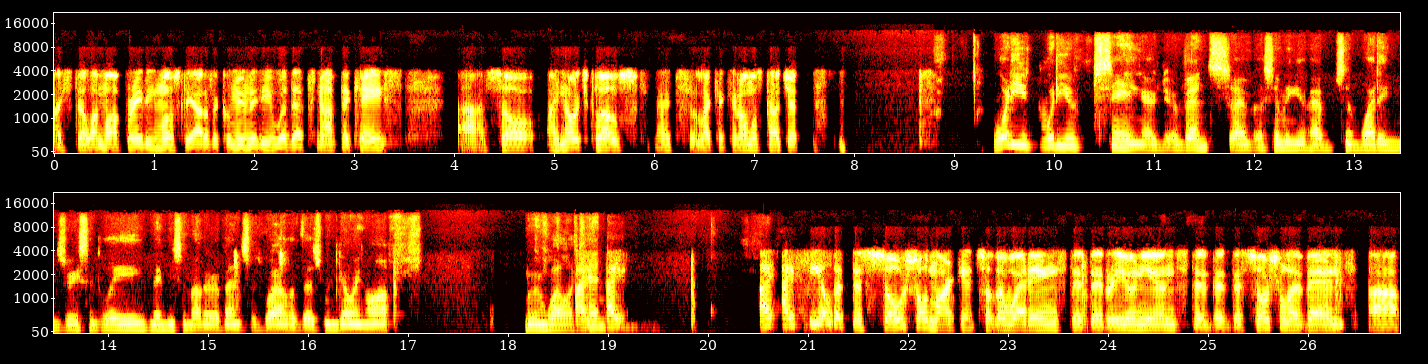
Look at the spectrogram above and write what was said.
I still am operating mostly out of a community where that's not the case. Uh, so I know it's close. It's like I can almost touch it. What are you What are you seeing? Are events? I'm assuming you have some weddings recently, maybe some other events as well. Have those been going off? Moving well attended. I, I, I feel that the social market, so the weddings, the, the reunions, the, the, the social events, are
